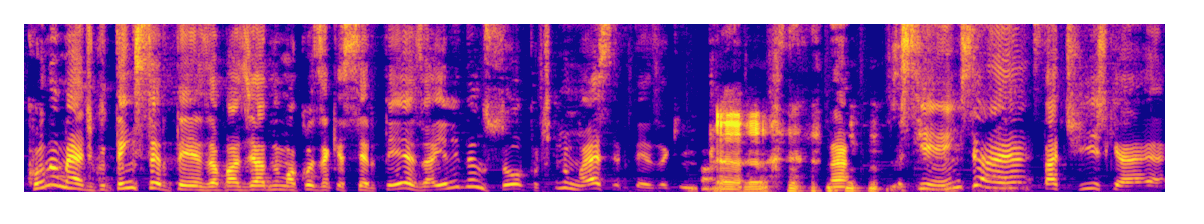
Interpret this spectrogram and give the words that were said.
Quando o médico tem certeza baseado numa coisa que é certeza, aí ele dançou, porque não é certeza aqui embaixo. Uhum. Né? Ciência é estatística, é,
